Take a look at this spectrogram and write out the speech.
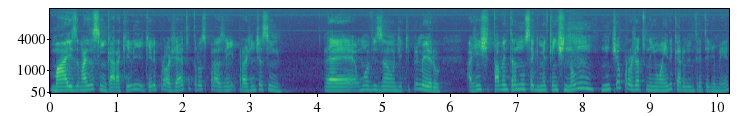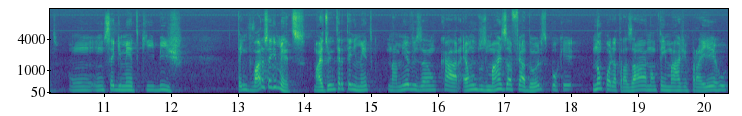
Mas, mas assim, cara, aquele, aquele projeto trouxe pra gente, pra gente assim, é, uma visão de que, primeiro, a gente estava entrando num segmento que a gente não, não tinha projeto nenhum ainda, que era o do entretenimento. Um, um segmento que, bicho, tem vários segmentos, mas o entretenimento, na minha visão, cara, é um dos mais desafiadores, porque não pode atrasar, não tem margem para erro.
